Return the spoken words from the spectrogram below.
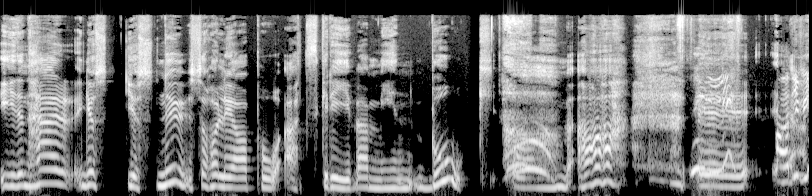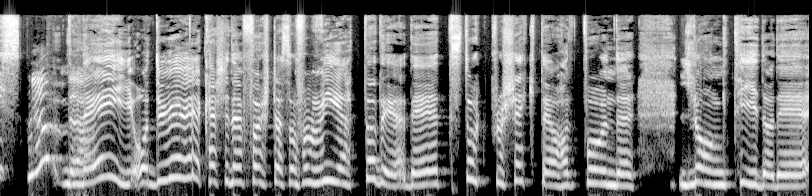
i den här, just, just nu så håller jag på att skriva min bok om... ah, eh, ja, det visste jag inte! Nej, och du är kanske den första som får veta det. Det är ett stort projekt jag har hållit på under lång tid och det är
